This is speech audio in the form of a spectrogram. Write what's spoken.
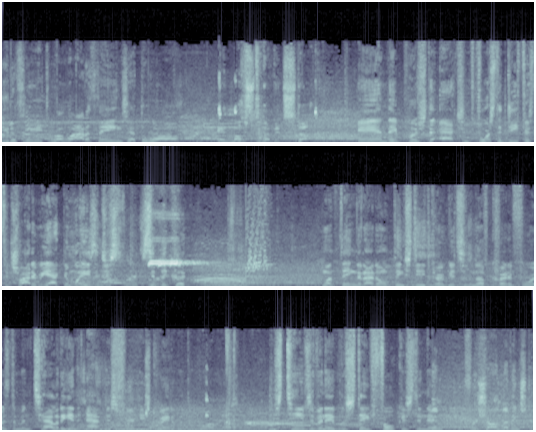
beautifully. They threw a lot of things at the wall, and most of it stuck. And they pushed the action, forced the defense to try to react in ways that just simply couldn't. One thing that I don't think Steve Kerr gets enough credit for is the mentality and atmosphere he's created with the Warriors. His teams have been able to stay focused in their... For Shaun Livingston.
